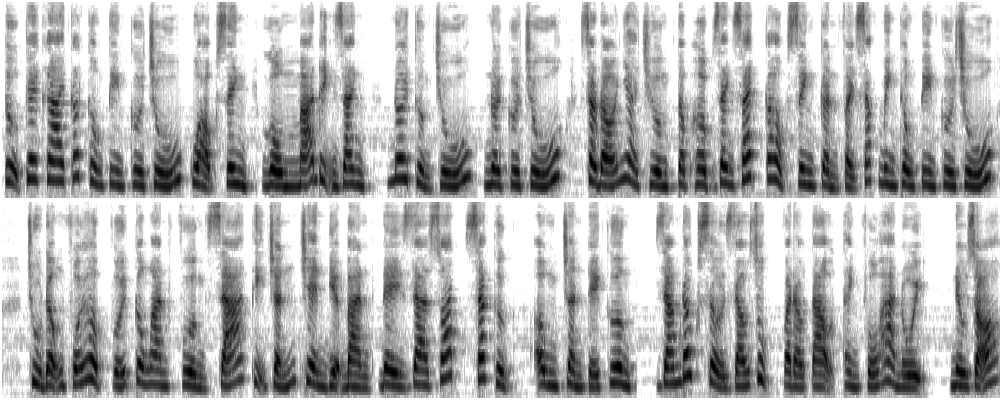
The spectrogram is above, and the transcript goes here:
tự kê khai các thông tin cư trú của học sinh gồm mã định danh, nơi thường trú, nơi cư trú. Sau đó nhà trường tập hợp danh sách các học sinh cần phải xác minh thông tin cư trú, chủ động phối hợp với công an phường, xã, thị trấn trên địa bàn để ra soát, xác thực. Ông Trần Thế Cương, Giám đốc Sở Giáo dục và Đào tạo thành phố Hà Nội, nêu rõ.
